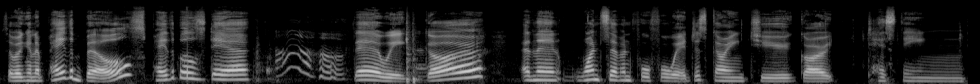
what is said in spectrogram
So we're going to pay the bills. Pay the bills, dear. Oh. There we go. And then 1744, we're just going to go testing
